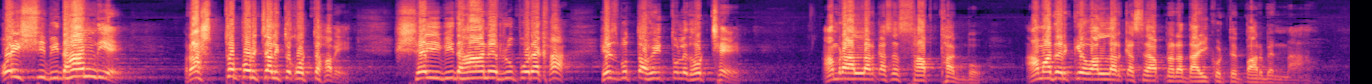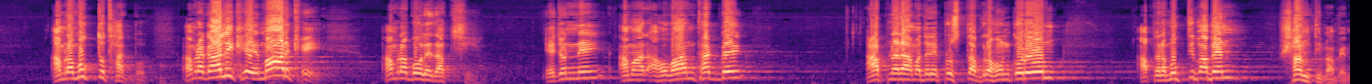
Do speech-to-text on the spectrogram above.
ঐশী বিধান দিয়ে রাষ্ট্র পরিচালিত করতে হবে। সেই বিধানের রূপরেখা হিজবুত তাহিদ তুলে ধরছে। আমরা আল্লাহর কাছে সাফ থাকব। আমাদেরকেও আল্লাহর কাছে আপনারা দায়ী করতে পারবেন না। আমরা মুক্ত থাকব। আমরা গালি খেয়ে, মার খেয়ে আমরা বলে যাচ্ছি। এজন্যে আমার আহ্বান থাকবে, আপনারা আমাদের এই প্রস্তাব গ্রহণ করুন, আপনারা মুক্তি পাবেন, শান্তি পাবেন।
